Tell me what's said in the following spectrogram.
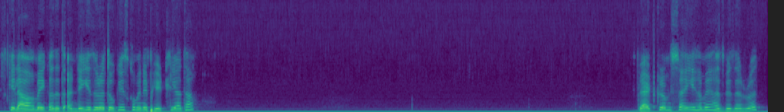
इसके अलावा हमें एक अदद अंडे की ज़रूरत होगी, इसको मैंने फेंट लिया था। ब्रेड क्रम्स चाहिए हमें, हसब ज़रूरत।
